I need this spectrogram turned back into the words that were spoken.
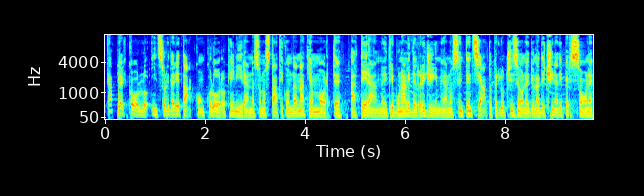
Cappia al collo in solidarietà con coloro che in Iran sono stati condannati a morte. A Teheran i tribunali del regime hanno sentenziato per l'uccisione di una decina di persone.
